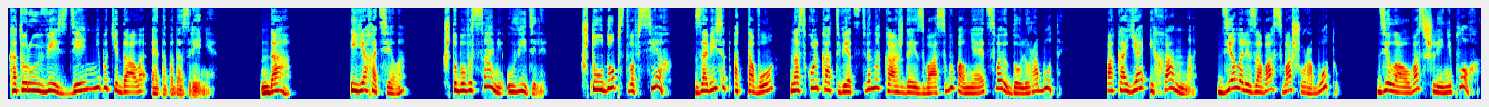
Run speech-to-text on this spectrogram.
которую весь день не покидала это подозрение. «Да», и я хотела, чтобы вы сами увидели, что удобство всех зависит от того, насколько ответственно каждая из вас выполняет свою долю работы. Пока я и Ханна делали за вас вашу работу, дела у вас шли неплохо.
